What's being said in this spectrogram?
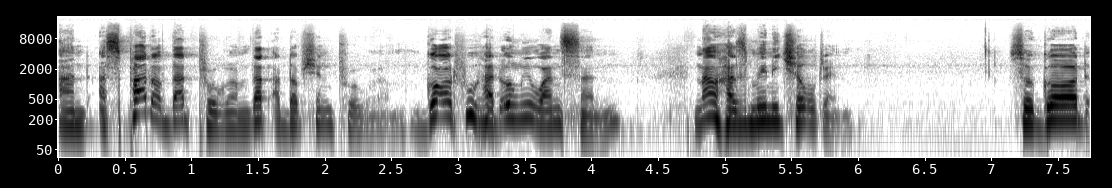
And as part of that program, that adoption program, God, who had only one son, now has many children. So God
